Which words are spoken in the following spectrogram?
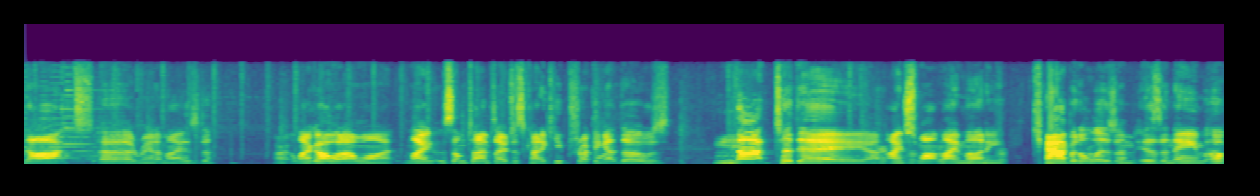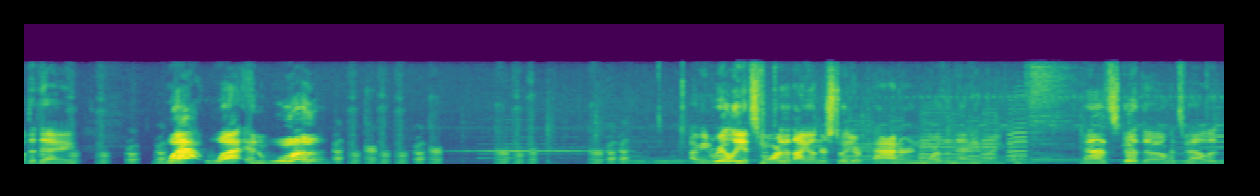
not uh, randomized. Alright, well I got what I want. Like, sometimes I just kind of keep trucking at those. Not today! I just want my money. Capitalism is the name of the day. What, what, and what? I mean, really, it's more than I understood your pattern more than anything. Yeah, that's good, though. That's valid.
